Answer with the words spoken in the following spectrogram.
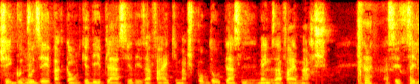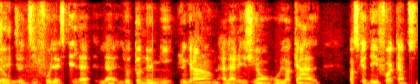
J'ai le goût de vous dire, par contre, qu'il y a des places, il y a des affaires qui marchent pas, d'autres places, les mêmes affaires marchent. Ah, c'est là où je dis, il faut laisser l'autonomie plus grande à la région, au local, parce que des fois, quand tu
